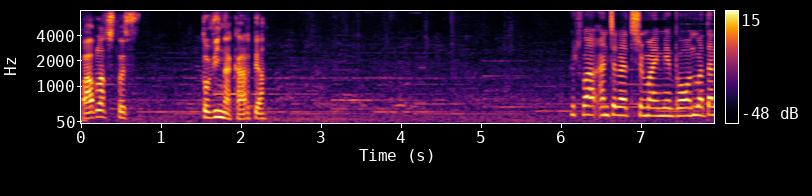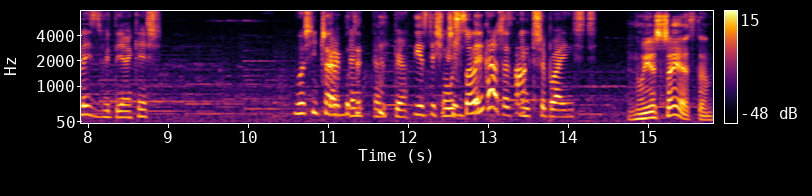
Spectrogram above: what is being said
Znam. Pawlacz to jest... To wina karpia. Kurwa, Angela, trzymaj mnie, bo on ma dalej zwidy jakieś. Właśnie Czarek, bo ty Karpie, karpie. jesteś Już do czysty? lekarza z nim trzeba iść. No jeszcze jestem.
